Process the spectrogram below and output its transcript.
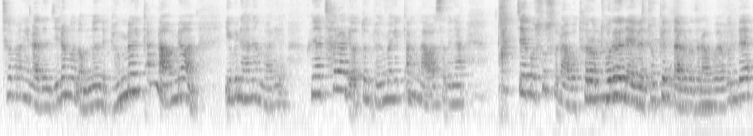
처방이라든지 이런 건 없는데 병명이 딱 나오면 이분이 하는 말이 그냥 차라리 어떤 병명이 딱 나와서 그냥 탁 재고 수술하고 덜어, 도려내면 좋겠다 그러더라고요. 근데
